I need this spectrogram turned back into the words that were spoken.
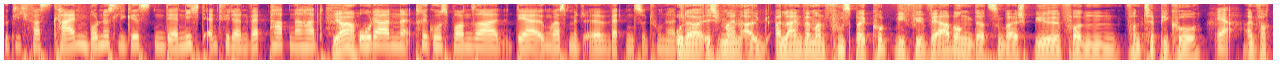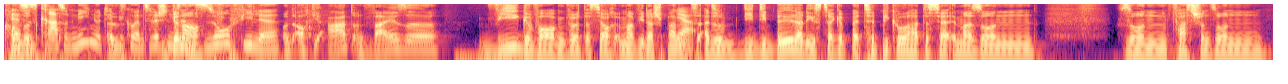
wirklich fast keinen Bundesligisten, der nicht entweder einen Wettpartner hat Ja. oder einen Trikotsponsor, der irgendwas mit äh, Wetten zu tun hat. Oder ich meine, all- allein wenn man Fußball guckt, wie viel Werbung da zum Beispiel von, von Tipico ja. einfach kommt. Es ist krass und nicht nur Tipico, inzwischen genau. sind so viele. und auch die Art und Weise, wie geworben wird, ist ja auch immer wieder spannend. Ja. Also die, die Bilder, die es da gibt. Bei Tipico hat es ja immer so ein, so ein, fast schon so ein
